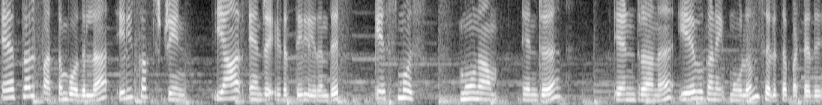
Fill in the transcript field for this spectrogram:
ஏப்ரல் பத்தொம்போதில் இல்கப் ஸ்ட்ரீன் யார் என்ற இடத்தில் இருந்து கெஸ்முஸ் மூணாம் என்ற என்றான ஏவுகணை மூலம் செலுத்தப்பட்டது.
